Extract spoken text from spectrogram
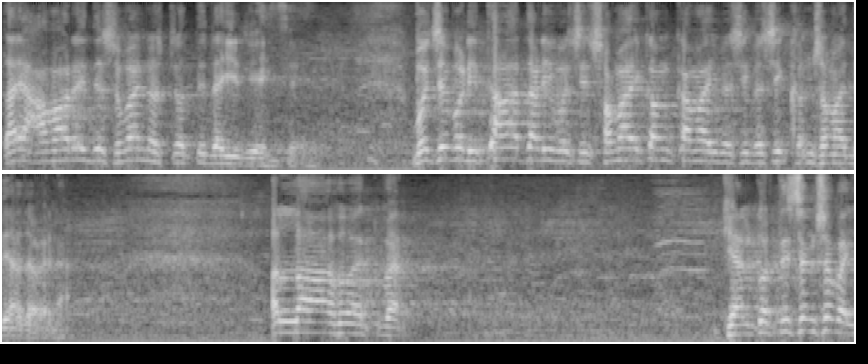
তাই আমার এই যে সময় নষ্ট করতে দাঁড়িয়েছে বসে পড়ি, তাড়াতাড়ি বসি, সময় কম কামাই বেশি, বেশিক্ষণ সময় দেওয়া যাবে না। আল্লাহ একবার খেয়াল করতেছেন সবাই?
